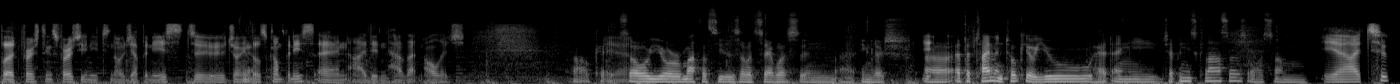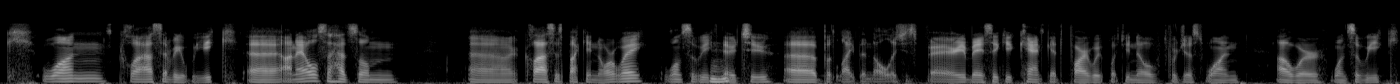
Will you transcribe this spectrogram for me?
But first things first, you need to know Japanese to join Yeah. those companies, and I didn't have that knowledge. Okay. Yeah. So your master thesis, I would say, was in uh, English. Yeah. Uh, at the time in Tokyo, you had any Japanese classes or some? Yeah, I took one class every week, uh, and I also had some uh, classes back in Norway once a week Mhm. there too. Uh, but like the knowledge is very basic. You can't get far with what you know for just one hour once a week.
